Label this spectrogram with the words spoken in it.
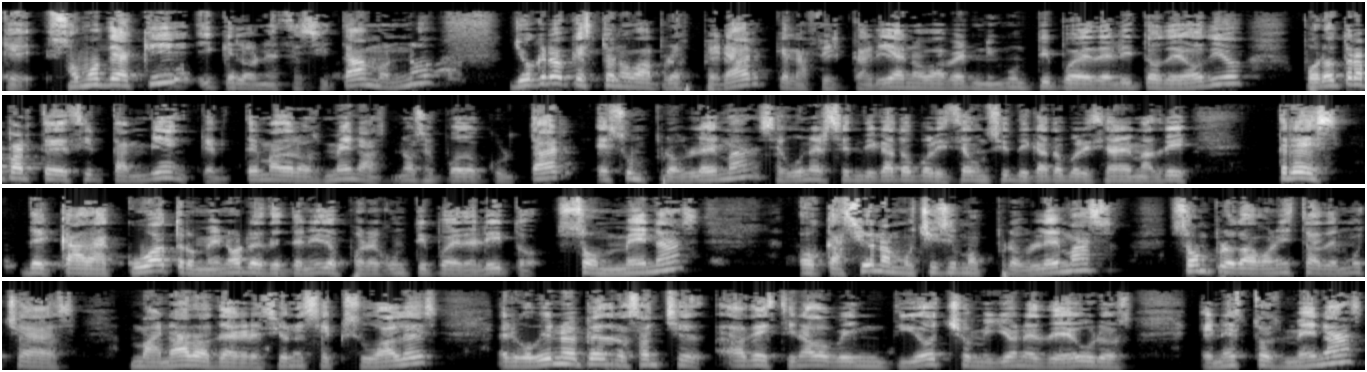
que somos de aquí y que lo necesitamos, ¿no? Yo creo que esto no va a prosperar, que la Fiscalía no va a ver ningún tipo de delito de odio. Por otra parte, decir también que el tema de los menas no se puede ocultar, es un problema, según el sindicato policial, un sindicato policial de Madrid, tres de cada cuatro menores detenidos por algún tipo de delito son menas ocasionan muchísimos problemas, son protagonistas de muchas manadas de agresiones sexuales. El gobierno de Pedro Sánchez ha destinado 28 millones de euros en estos menas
